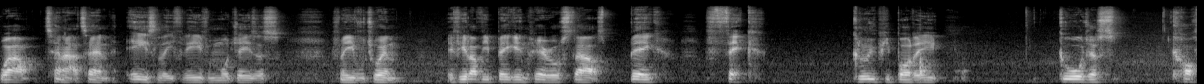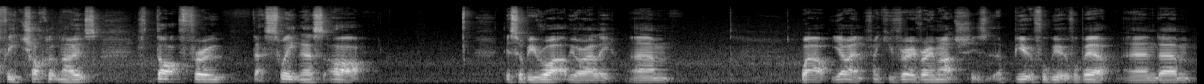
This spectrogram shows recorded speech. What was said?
wow, 10 out of 10, easily for the Even More Jesus from Evil Twin. If you love your big Imperial Stouts, big, thick, gloopy body, gorgeous coffee, chocolate notes, dark fruit, that sweetness, ah, this will be right up your alley. Um, wow, Johan, thank you very, very much. It's a beautiful, beautiful beer, and um,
